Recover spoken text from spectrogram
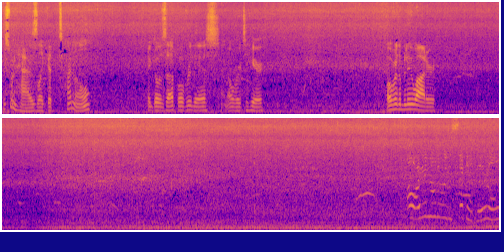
This one has like a tunnel that goes up over this and over to here. Over the blue water. Oh, I didn't know there was a second little.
